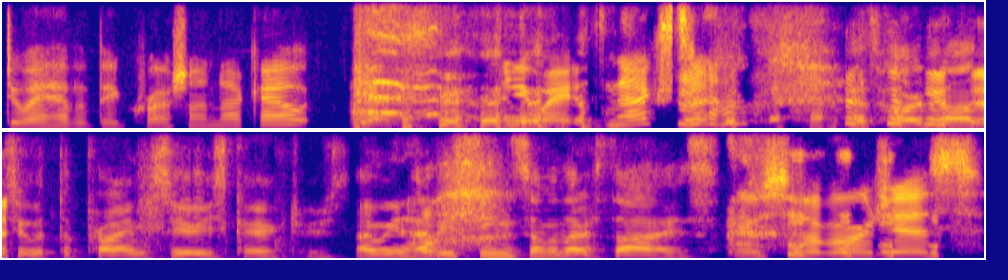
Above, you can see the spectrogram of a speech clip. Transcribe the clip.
do I have a big crush on Knockout? Yes. anyway, it's next. it's hard not to with the Prime series characters. I mean, have you seen some of their thighs? They're so gorgeous.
